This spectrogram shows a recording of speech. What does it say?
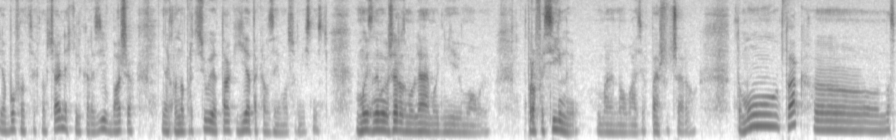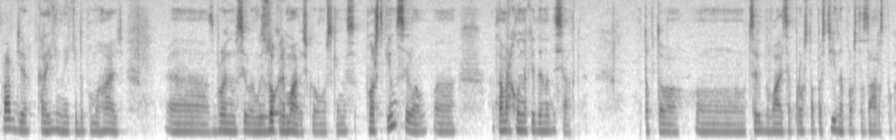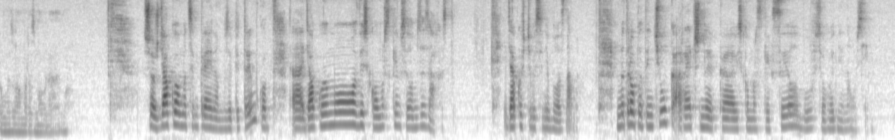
Я був на цих навчаннях кілька разів, бачив, як воно працює. Так, є така взаємосумісність. Ми з ними вже розмовляємо однією мовою, професійною, маю на увазі, в першу чергу. Тому так, е, насправді країни, які допомагають е, Збройним силам, і, зокрема військово-морським морським силам, е, там рахунок йде на десятки. Тобто це відбувається просто постійно, просто зараз, поки ми з вами розмовляємо. Що ж, дякуємо цим країнам за підтримку. Е, Дякуємо військово-морським силам за захист. І дякую, що ви сьогодні були з нами. Дмитро Потенчук, речник е, військово-морських сил, був сьогодні на усім.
